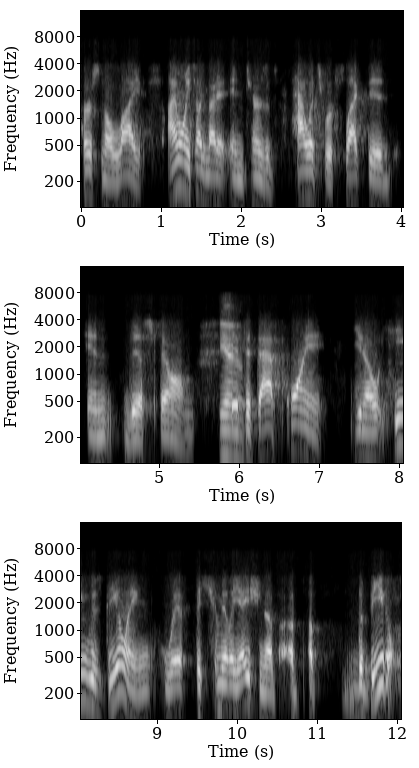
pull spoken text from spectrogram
personal life. I'm only talking about it in terms of how it's reflected in this film. Yeah. If at that point, you know, he was dealing with the humiliation of, of, of the Beatles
